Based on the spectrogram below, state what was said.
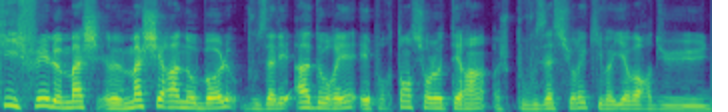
qui fait le, Mach Macherano Ball. Vous allez adorer. Et pourtant, sur le terrain, je peux vous assurer qu'il va y avoir du,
